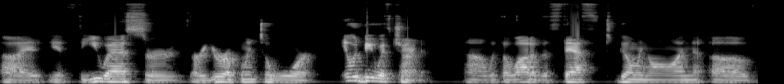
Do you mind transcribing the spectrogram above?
Uh, if the U.S. or or Europe went to war, it would be with China, uh, with a lot of the theft going on of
